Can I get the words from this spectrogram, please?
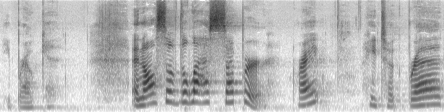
he broke it. And also of the Last Supper, right? He took bread,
